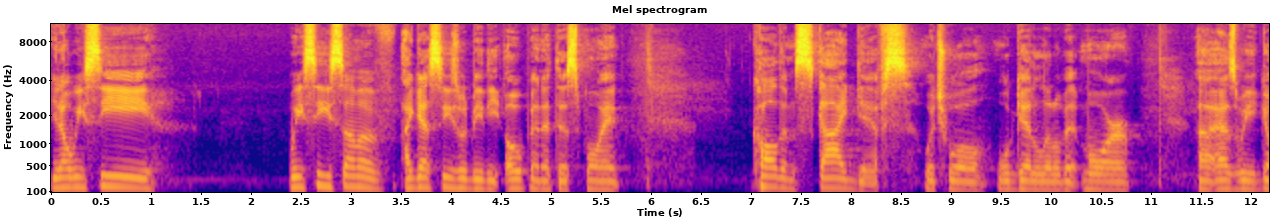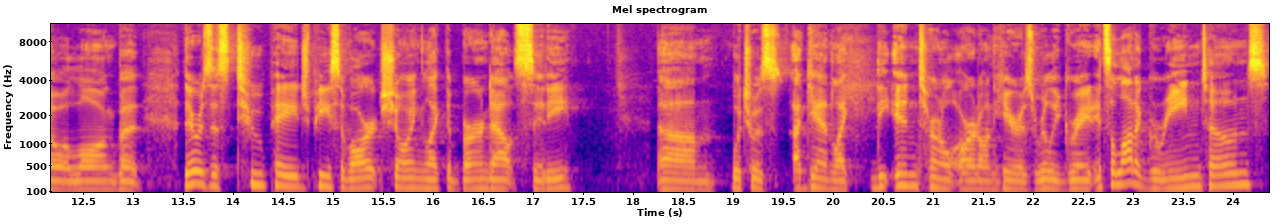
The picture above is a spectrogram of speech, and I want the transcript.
you know we see we see some of I guess these would be the open at this point. Call them sky gifts, which we'll we'll get a little bit more uh, as we go along. But there was this two page piece of art showing like the burned out city um, which was again like the internal art on here is really great. It's a lot of green tones,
